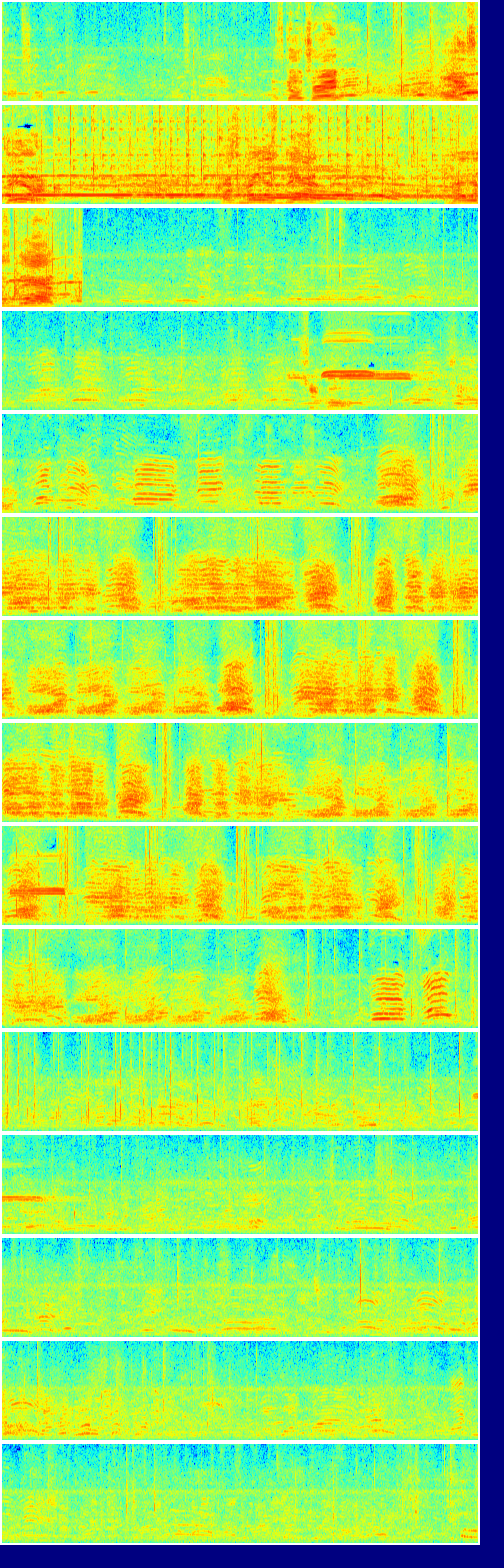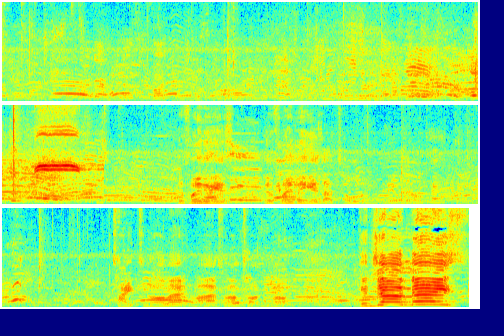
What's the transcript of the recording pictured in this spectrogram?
Top shelf. Top shelf again. Let's go, Trey. Oh, he's scoring. That's Noah's block. Noah's block. shoot ball. Funny thing is, it, the funny thing is, I told him, and he was like, okay. Tights and all that. My, that's what I'm talking about. Good job, Mace.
